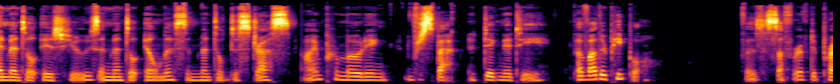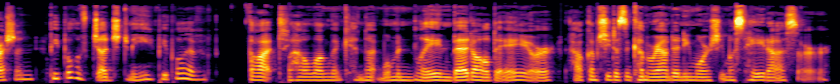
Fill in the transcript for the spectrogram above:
and mental issues and mental illness and mental distress, I'm promoting respect and dignity of other people. As a sufferer of depression, people have judged me. People have thought, how long can that woman lay in bed all day? Or how come she doesn't come around anymore? She must hate us. Or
